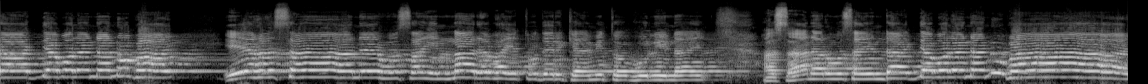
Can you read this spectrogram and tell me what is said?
ডাক দিয়া বলে, নানু ভাই, এ হাসান হুসাইন না রে ভাই, তোদেরকে আমি তো ভুলি নাই। হাসান আর হুসাইন ডাক দিয়া বলে, নানু ভাই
